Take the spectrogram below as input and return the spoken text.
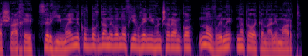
та шахи. Сергій Мельников, Богдан Іванов, Євгеній Гончаренко. Новини на телеканалі Март.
